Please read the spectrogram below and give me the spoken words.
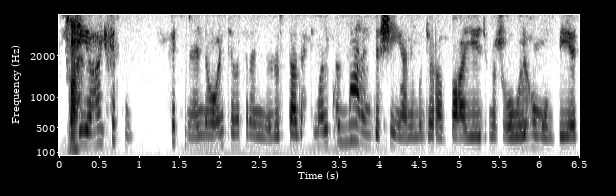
صح. هي هاي فتنة. فتنة إنه أنت مثلا الأستاذ احتمال يكون ما عنده شيء يعني مجرد ضايج مشغول هموم بيت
